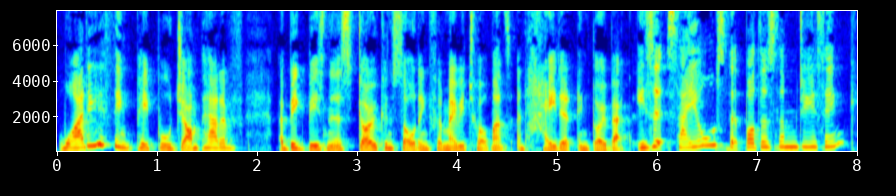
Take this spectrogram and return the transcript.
Why do you think people jump out of a big business, go consulting for maybe 12 months and hate it and go back? Is it sales that bothers them, do you think?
